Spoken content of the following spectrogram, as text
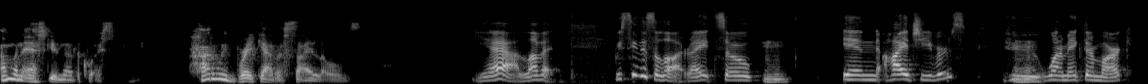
I'm going to ask you another question how do we break out of silos? Yeah, I love it. We see this a lot, right? So, mm-hmm. in high achievers who mm-hmm. want to make their mark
